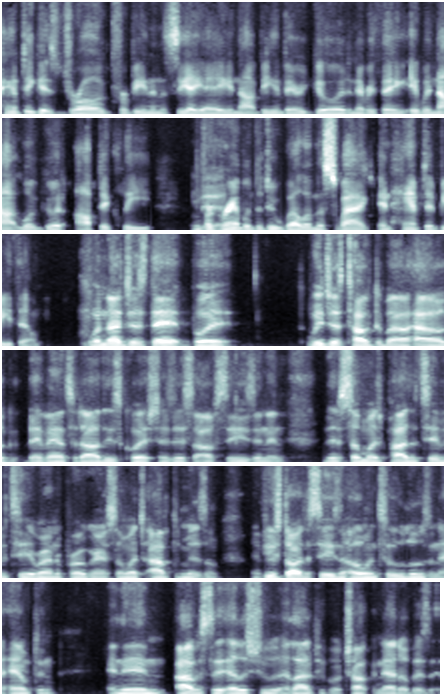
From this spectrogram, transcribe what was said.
Hampton gets drugged for being in the CAA and not being very good and everything, it would not look good optically for yeah. Grambling to do well in the SWAC and Hampton beat them. Well, not just that, but we just talked about how they've answered all these questions this offseason and there's so much positivity around the program, so much optimism. If you start the season 0 and 2 losing to Hampton And then obviously LSU, a lot of people are chalking that up as an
